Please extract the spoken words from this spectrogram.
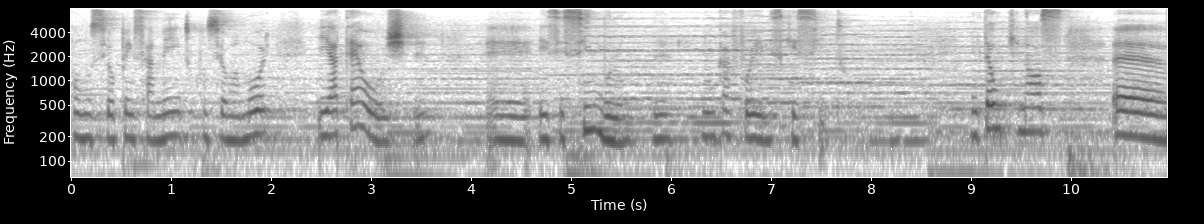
com o seu pensamento, com o seu amor e até hoje né, é, esse símbolo né, nunca foi esquecido. Então que nós é,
